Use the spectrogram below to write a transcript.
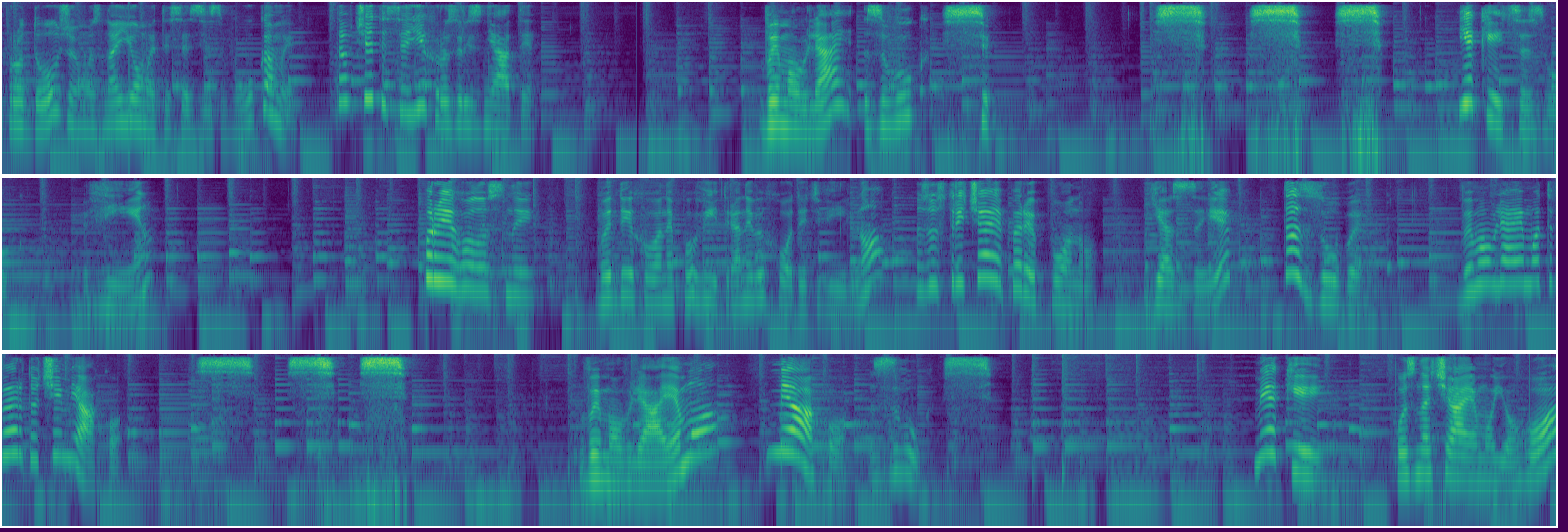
продовжуємо знайомитися зі звуками та вчитися їх розрізняти. Вимовляй звук С. С, С, С. Який це звук? Він приголосний. Видихуване повітря не виходить вільно, зустрічає перепону, язик та зуби. Вимовляємо твердо чи м'яко. С, с, с. Вимовляємо м'яко звук С. М'який. Позначаємо його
